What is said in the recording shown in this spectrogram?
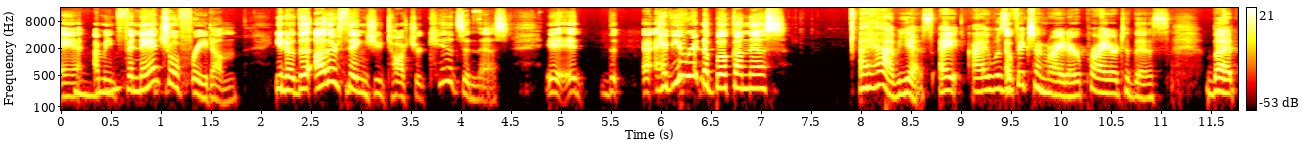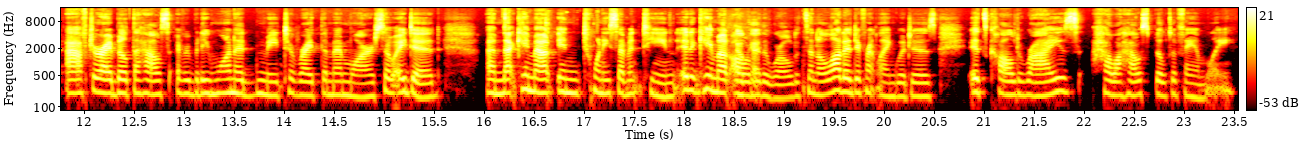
and I mean mm-hmm. financial freedom. You know the other things you taught your kids in this. It, it the, have you written a book on this? I have, yes. I, I was a Oh. fiction writer prior to this, but after I built the house, everybody wanted me to write the memoir. So I did. Um, that came out in 2017 and it came out all Okay. over the world. It's in a lot of different languages. It's called Rise How a House Built a Family.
